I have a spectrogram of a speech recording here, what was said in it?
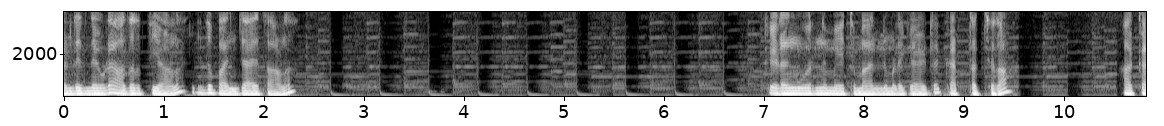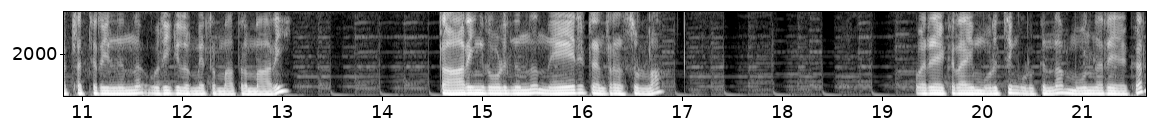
രണ്ടിന്റെ കൂടെ അതിർത്തിയാണ്. ഇത് പഞ്ചായത്താണ്. കിടങ്ങൂരിനും ഏറ്റുമാനിനും ഇടയ്ക്കായിട്ട് കട്ടച്ചിറ. ആ കട്ടച്ചിറയിൽ നിന്ന് ഒരു കിലോമീറ്റർ മാത്രം മാറി ടാറിംഗ് റോഡിൽ നിന്ന് നേരിട്ട് എൻട്രൻസ് ഉള്ള ഒരേക്കറായി മുറിച്ചും കൊടുക്കുന്ന മൂന്നര ഏക്കർ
